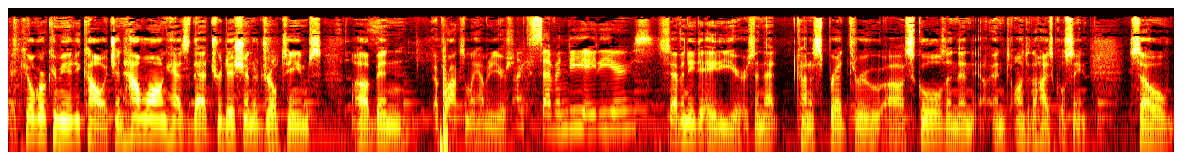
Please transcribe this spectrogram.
At Kilgore Community College. And how long has that tradition of drill teams uh, been? Approximately how many years? Like 70, 80 years. 70 to 80 years. And that kind of spread through uh, schools and then and onto the high school scene. So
